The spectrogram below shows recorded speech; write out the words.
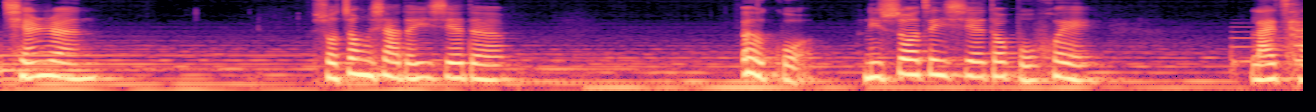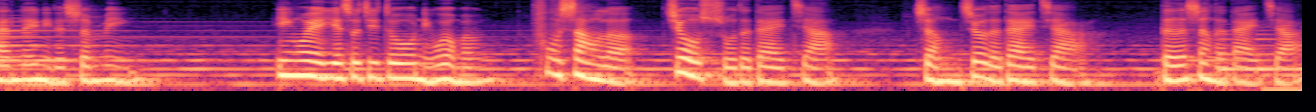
前人所种下的一些的恶果，你说这些都不会来残累你的生命。因为耶稣基督，你为我们付上了救赎的代价、拯救的代价、得胜的代价。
